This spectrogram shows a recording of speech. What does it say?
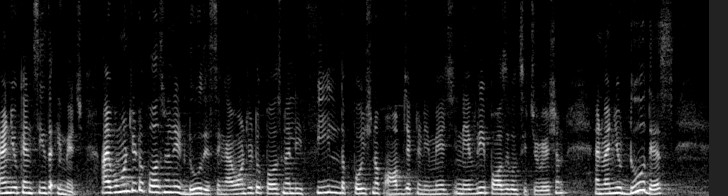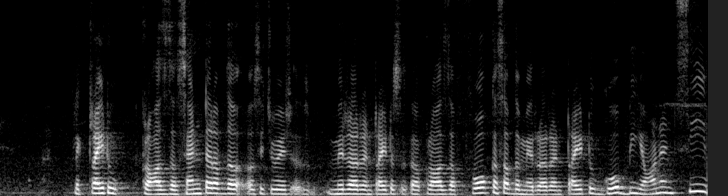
and you can see the image. I want you to personally do this thing. I want you to personally feel the position of object and image in every possible situation. And when you do this like try to cross the center of the uh, situation mirror and try to uh, cross the focus of the mirror and try to go beyond and see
